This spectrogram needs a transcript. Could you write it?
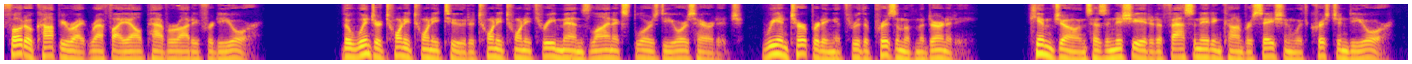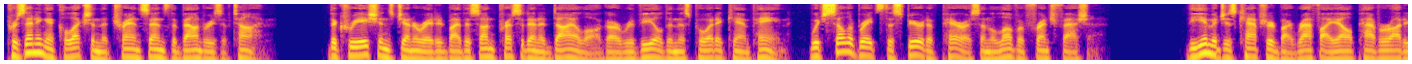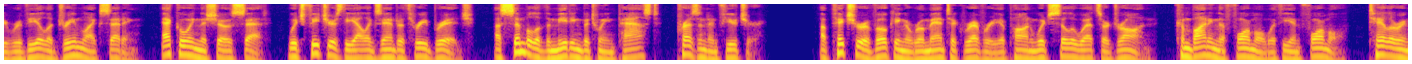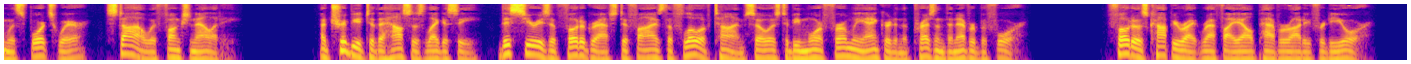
Photo copyright Rafael Pavarotti for Dior. The winter 2022 to 2023 men's line explores Dior's heritage, reinterpreting it through the prism of modernity. Kim Jones has initiated a fascinating conversation with Christian Dior, presenting a collection that transcends the boundaries of time. The creations generated by this unprecedented dialogue are revealed in this poetic campaign, which celebrates the spirit of Paris and the love of French fashion. The images captured by Rafael Pavarotti reveal a dreamlike setting, echoing the show's set, which features the Alexander III Bridge, a symbol of the meeting between past, present, and future. A picture evoking a romantic reverie upon which silhouettes are drawn, combining the formal with the informal, tailoring with sportswear, style with functionality. A tribute to the house's legacy, this series of photographs defies the flow of time so as to be more firmly anchored in the present than ever before. Photos copyright Rafael Pavarotti for Dior.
